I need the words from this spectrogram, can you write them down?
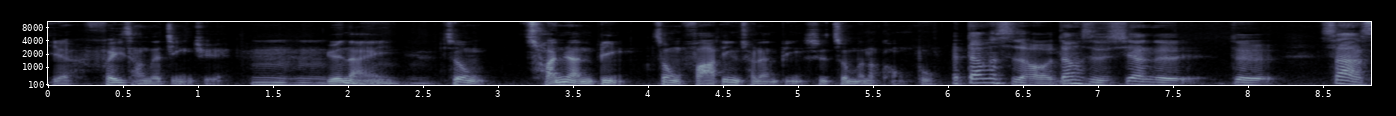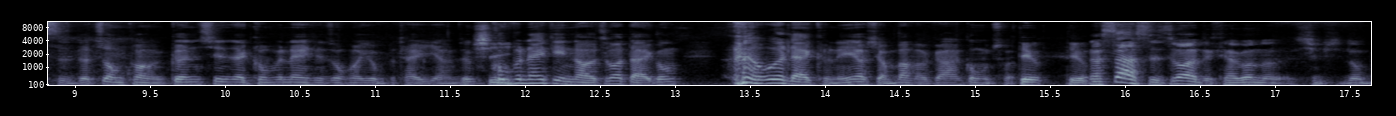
也非常的警觉，嗯哼，原来这种传染病，这种法定传染病是这么的恐怖。那当时哈，当时现在的的 SARS 的状况跟现在 COVID-19 状况又不太一样。就是 COVID-19 哦，这么打工，未来可能要想办法跟它共存。对对，那 SARS 这么的开工的是不是都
